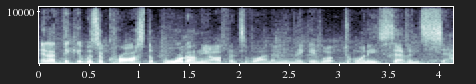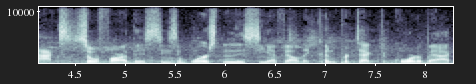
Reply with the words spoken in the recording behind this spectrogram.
And I think it was across the board on the offensive line. I mean, they gave up 27 sacks so far this season, worse than the CFL. They couldn't protect the quarterback.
